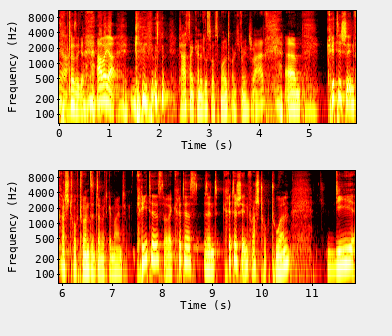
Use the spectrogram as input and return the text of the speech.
Ja. Klassiker. Aber ja, Carsten hat keine Lust auf Smalltalk. Ich merke schon. Was? Ähm, kritische Infrastrukturen sind damit gemeint. Kritis oder Kritis sind kritische Infrastrukturen, die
